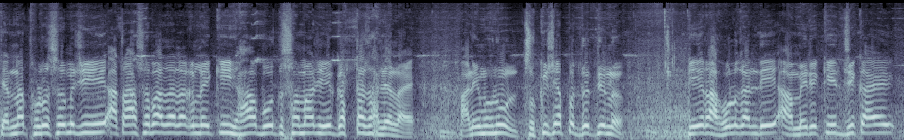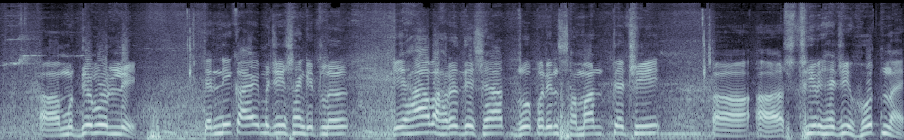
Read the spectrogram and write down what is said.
त्यांना थोडंसं म्हणजे आता असं बघायला लागलं आहे की हा बौद्ध समाज एक गट्टा झालेला आहे. आणि म्हणून चुकीच्या पद्धतीनं की राहुल गांधी अमेरिकेत जे काय मुद्दे बोलले त्यांनी काय म्हणजे सांगितलं की हा भारत देशात जोपर्यंत समानतेची स्थिर ह्याची होत नाही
